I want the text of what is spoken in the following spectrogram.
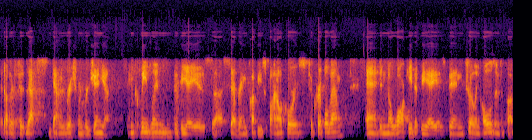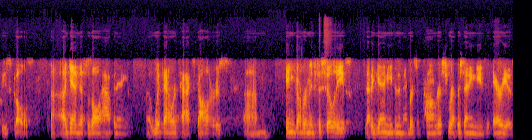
That other, that's down in Richmond, Virginia. In Cleveland, the VA is uh, severing puppy spinal cords to cripple them. And in Milwaukee, the VA has been drilling holes into puppy skulls. Uh, again, this is all happening with our tax dollars um, in government facilities that, again, even the members of Congress representing these areas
